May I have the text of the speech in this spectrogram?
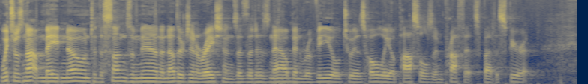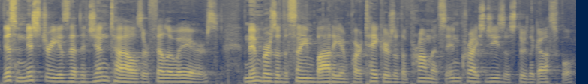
which was not made known to the sons of men and other generations, as it has now been revealed to his holy apostles and prophets by the Spirit. This mystery is that the Gentiles are fellow heirs, members of the same body, and partakers of the promise in Christ Jesus through the gospel.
